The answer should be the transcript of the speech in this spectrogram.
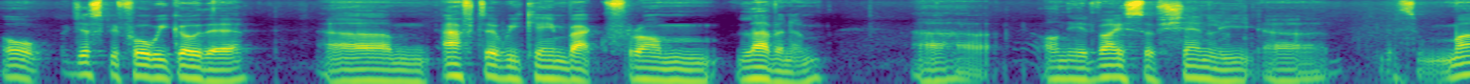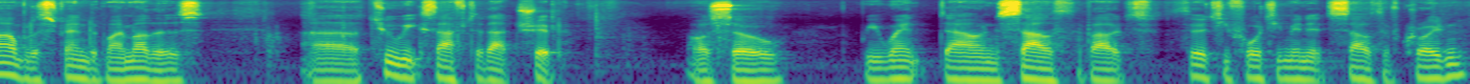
oh, just before we go there, um, after we came back from Lavenham, uh, on the advice of Shenley, uh, a marvelous friend of my mother's, uh, two weeks after that trip or so, we went down south, about 30, 40 minutes south of Croydon.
